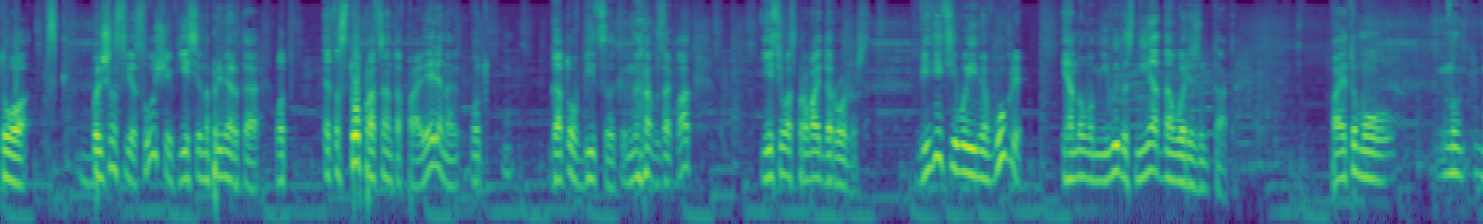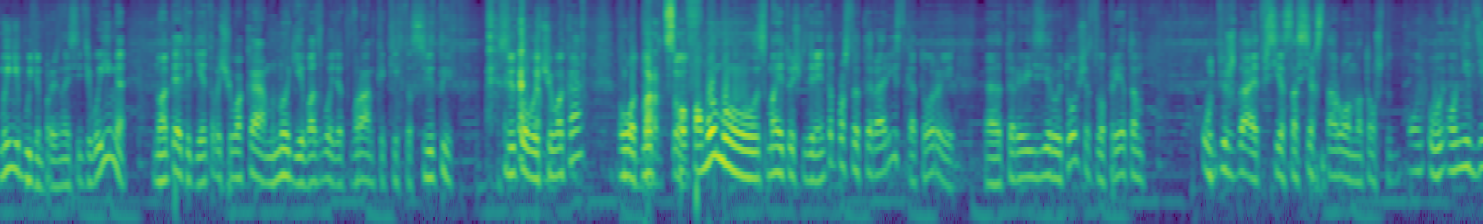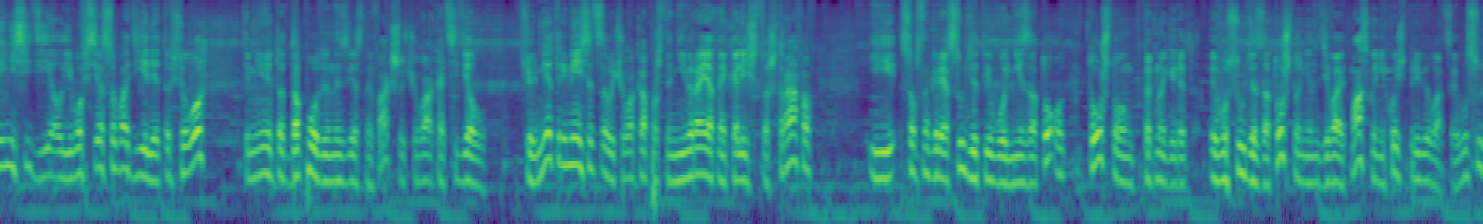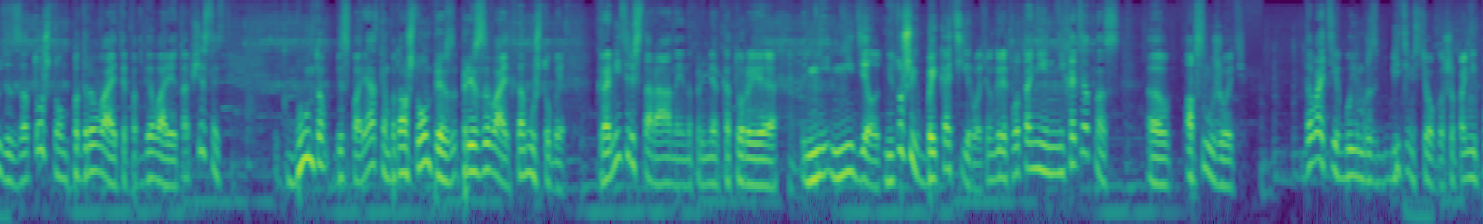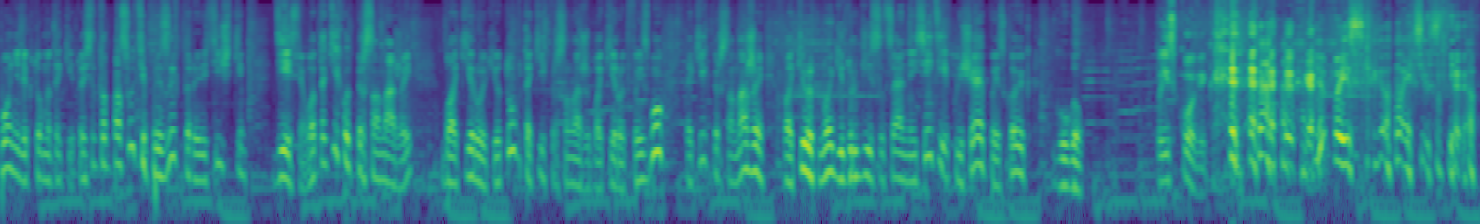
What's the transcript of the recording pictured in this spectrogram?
то в большинстве случаев, если, например, это вот это сто процентов проверено, вот готов биться в заклад, если у вас провайдер Rogers, введите его имя в Гугле, и оно вам не выдаст ни одного результата. Поэтому ну, мы не будем произносить его имя, но опять-таки этого чувака многие возводят в ранг каких-то святых, святого чувака. Вот, Борцов. по- По-моему, с моей точки зрения, это просто террорист, который э, терроризирует общество, при этом утверждает все со всех сторон на том, что он, он- он нигде не сидел, его все освободили, это все ложь. Тем не менее, это доподлинно известный факт, что чувак отсидел в тюрьме три месяца, у чувака просто невероятное количество штрафов. И, собственно говоря, судят его не за то, то, что он, как многие говорят, его судят за то, что он не надевает маску и не хочет прививаться. Его судят за то, что он подрывает и подговаривает общественность к бунтам, беспорядкам, потому что он приз- призывает к тому, чтобы громить рестораны, например, которые не, не делают, не то, что их бойкотировать. Он говорит, вот они не хотят нас э, обслуживать, давайте их будем разбить им стекла, чтобы они поняли, кто мы такие. То есть это, по сути, призыв к террористическим действиям. Вот таких вот персонажей блокирует YouTube, таких персонажей блокирует Facebook, таких персонажей блокируют многие другие социальные сети, включая поисковик Google. Поисковик. Поисковая система.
